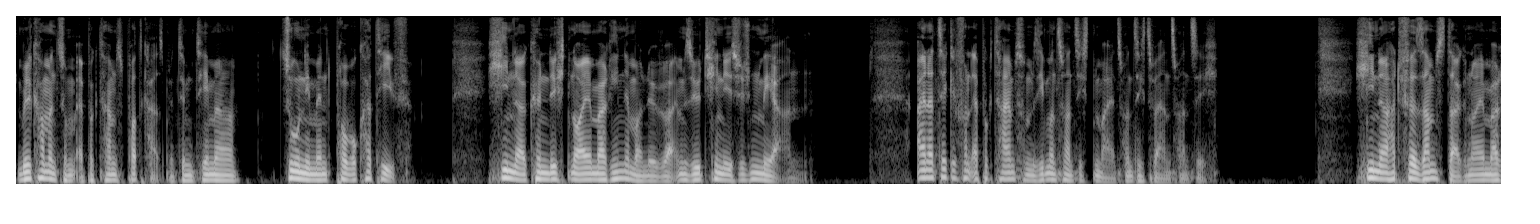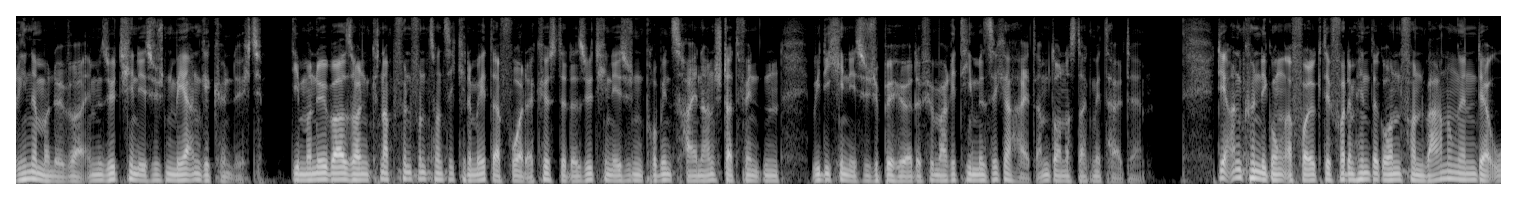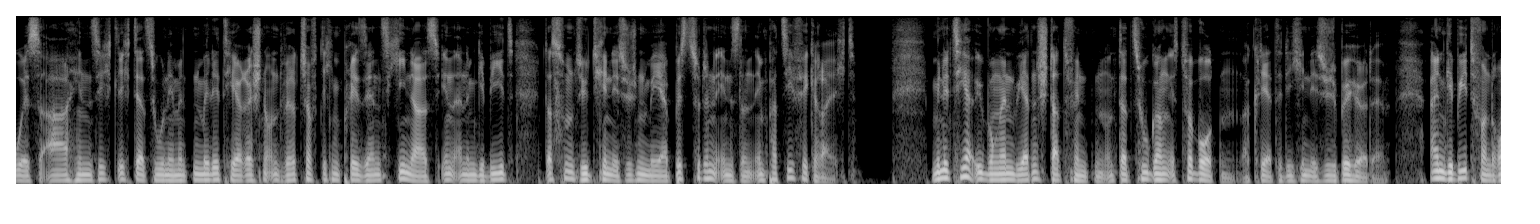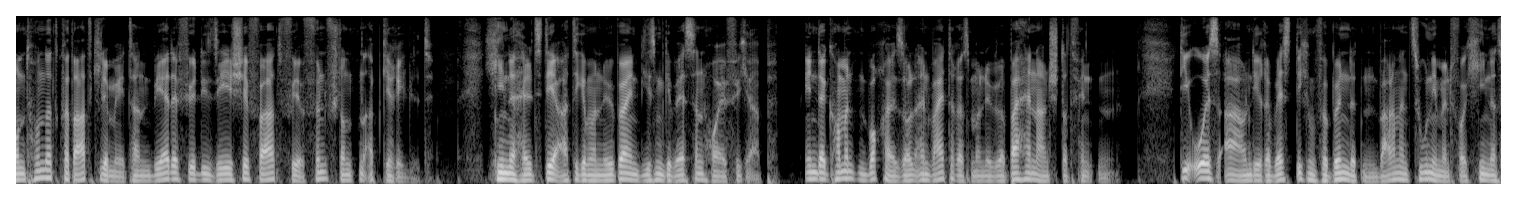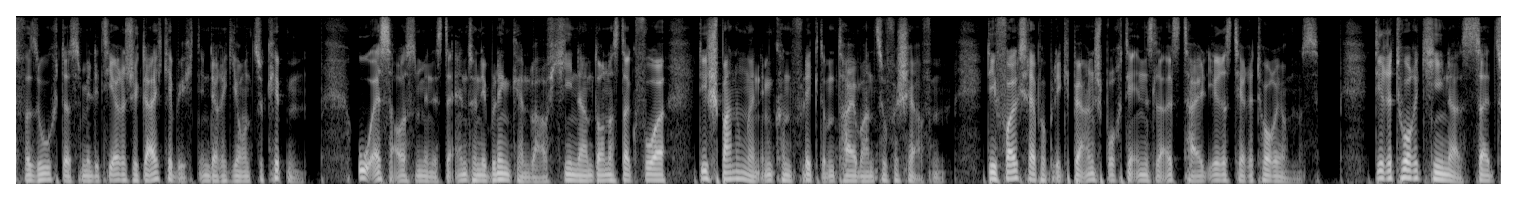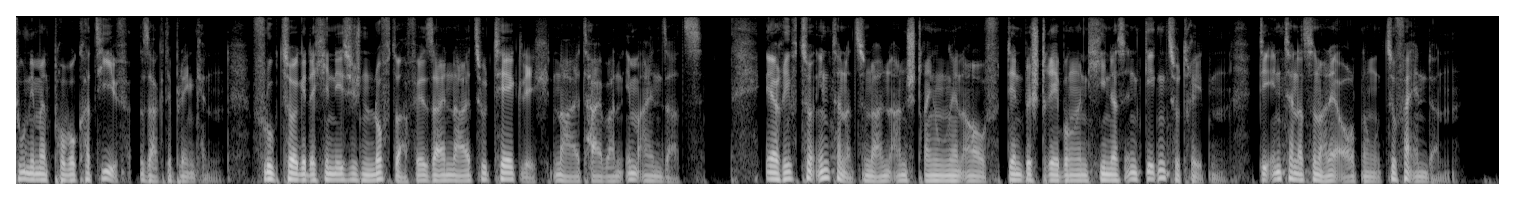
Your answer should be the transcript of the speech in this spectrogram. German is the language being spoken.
Willkommen zum Epoch Times Podcast mit dem Thema Zunehmend provokativ. China kündigt neue Marinemanöver im südchinesischen Meer an. Ein Artikel von Epoch Times vom 27. Mai 2022. China hat für Samstag neue Marinemanöver im südchinesischen Meer angekündigt. Die Manöver sollen knapp 25 Kilometer vor der Küste der südchinesischen Provinz Hainan stattfinden, wie die chinesische Behörde für maritime Sicherheit am Donnerstag mitteilte. Die Ankündigung erfolgte vor dem Hintergrund von Warnungen der USA hinsichtlich der zunehmenden militärischen und wirtschaftlichen Präsenz Chinas in einem Gebiet, das vom südchinesischen Meer bis zu den Inseln im Pazifik reicht. Militärübungen werden stattfinden und der Zugang ist verboten, erklärte die chinesische Behörde. Ein Gebiet von rund 100 Quadratkilometern werde für die Seeschifffahrt für fünf Stunden abgeriegelt. China hält derartige Manöver in diesen Gewässern häufig ab. In der kommenden Woche soll ein weiteres Manöver bei Hainan stattfinden. Die USA und ihre westlichen Verbündeten warnen zunehmend vor Chinas Versuch, das militärische Gleichgewicht in der Region zu kippen. US-Außenminister Anthony Blinken warf China am Donnerstag vor, die Spannungen im Konflikt um Taiwan zu verschärfen. Die Volksrepublik beansprucht die Insel als Teil ihres Territoriums. Die Rhetorik Chinas sei zunehmend provokativ, sagte Blinken. Flugzeuge der chinesischen Luftwaffe seien nahezu täglich nahe Taiwan im Einsatz. Er rief zu internationalen Anstrengungen auf, den Bestrebungen Chinas entgegenzutreten, die internationale Ordnung zu verändern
